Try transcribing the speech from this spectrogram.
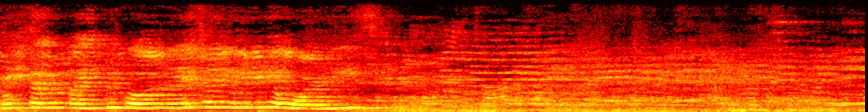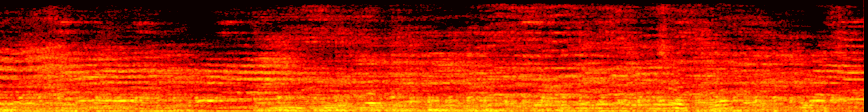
Next, I would like to call Rachel me Awardees. Thank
